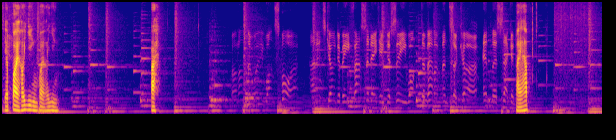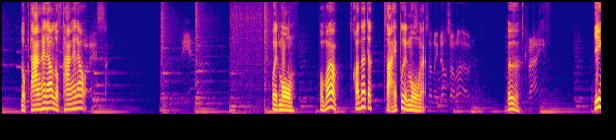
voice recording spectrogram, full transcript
เดี๋ยวปล่อยเขายิงปล่อยเขายิงไปไปครับ หลบทางให้แล้วหลบทางให้แล้ว เปิดโมง ผมว่าเขาน่าจะสายเปิดโมงอะ่ะ เออ ยิง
